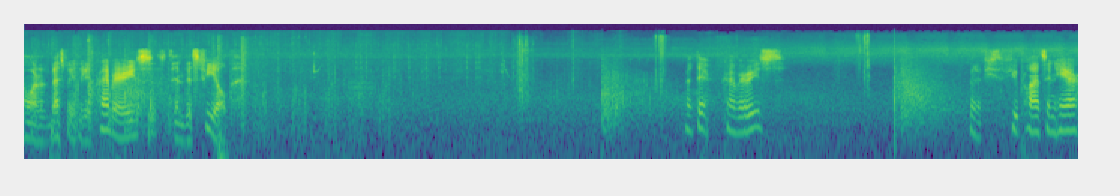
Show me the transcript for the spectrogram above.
And one of the best ways to get cranberries is in this field. Right there, cranberries. Got a few plants in here.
